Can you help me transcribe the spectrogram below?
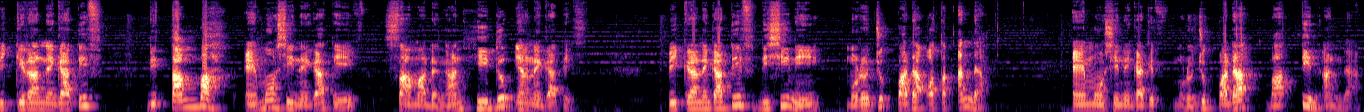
pikiran negatif ditambah emosi negatif sama dengan hidup yang negatif. Pikiran negatif di sini merujuk pada otak Anda. Emosi negatif merujuk pada batin Anda.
